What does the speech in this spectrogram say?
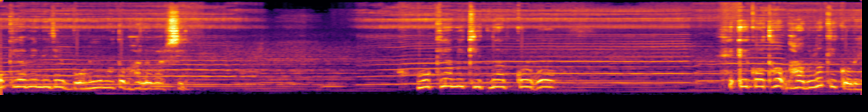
ওকে আমি নিজের বোনের মতো ভালোবাসি। ওকে আমি কিডন্যাপ করব, এ কথা ভাবলো কি করে?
